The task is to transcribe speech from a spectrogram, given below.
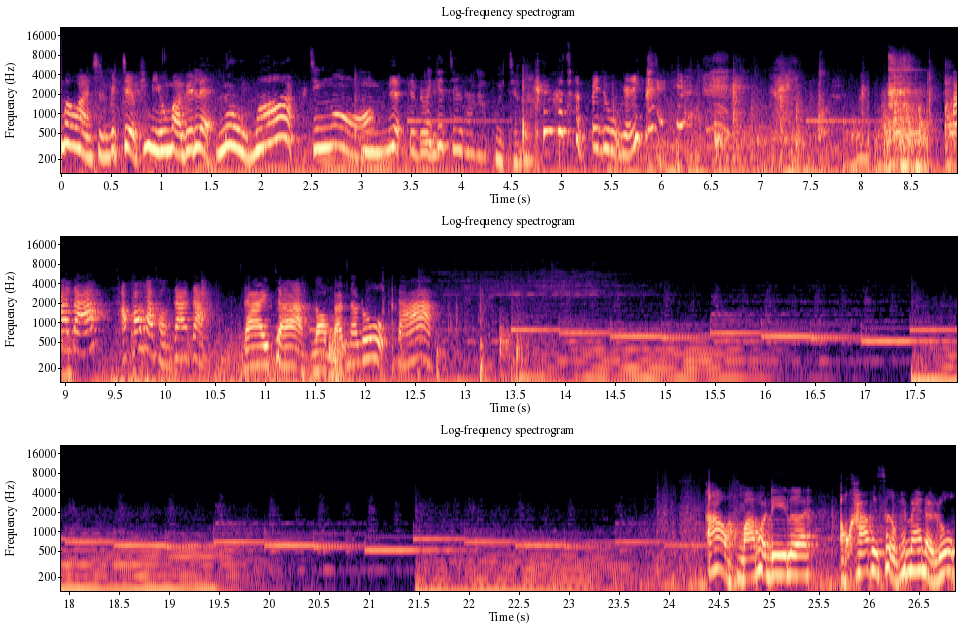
เมื่อวานฉันไปเจอพี่มิวมาด้วยแหละหล่อมากจริงเหรออยากจะดูไม่ได้เจอดาราบ่อยจังก็ฉันไปดูไงป้าจ๊ะเอาข้าวผัดสองจานจ้ะได้จ้ารอแป๊บนะลูกจ้าอ้าวมาพอดีเลย เอาข้าวไปเสิร์ฟให้แม่หน่อยลูก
